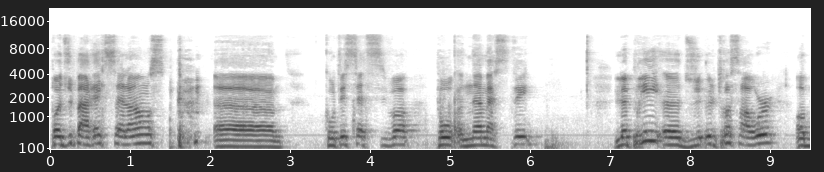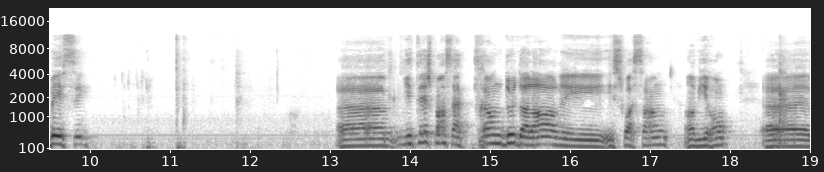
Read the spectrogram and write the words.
Produit par excellence, euh, côté Sativa pour Namasté. Le prix euh, du Ultra Sour a baissé euh, il était, je pense, à 32 dollars et, 60 environ. Euh,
